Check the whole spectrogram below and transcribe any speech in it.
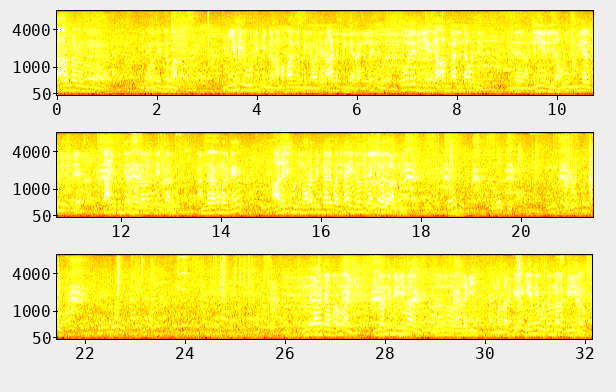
நார்மலாக நம்ம பீக்கா வந்து இந்த மாதிரி இதுலேயுமே இது உறுதி பீக்கா நம்ம பாருங்க பீக்கா விட நாட்டு பீங்கிறாங்கல்ல இது ஒரு- அந்த தோலே நீங்கள் ஏறி ஆள் மேலே இருந்தால் கூட சரி. இது நெளிய நெளியுது அவ்வளோ உறுதியாக இருக்கக்கூடியது இது. காய் பிஞ்சாக இருக்கும் நல்ல டேஸ்ட்டாக இருக்கும். அந்த ரகமும் இருக்குது ஆல்ரெடி கொடுத்த நுர பீங்காலே பார்த்தீங்கன்னா இது வந்து வெள்ளை விதை வரக்கூடியது இந்த ரகம் தேவைப்படுறவங்க வாங்கிக்கணும். இது வந்து மீடியமாக இருக்குது ஒரு அடி அது மாதிரி தான் இருக்குது ஏற்கனவே கொடுத்து வந்து நல்ல பெரிய ரகம்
